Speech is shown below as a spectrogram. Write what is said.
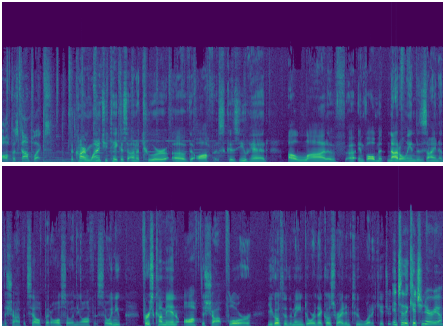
office complex. So, Karn, why don't you take us on a tour of the office? Because you had a lot of uh, involvement not only in the design of the shop itself, but also in the office. So, when you first come in off the shop floor, you go through the main door. That goes right into what, a kitchen? Into the kitchen area.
